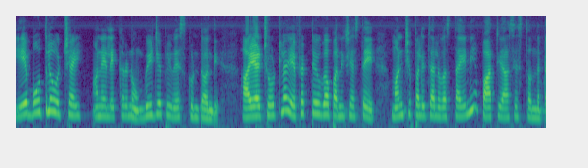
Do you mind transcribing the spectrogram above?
ఏ బూత్లో వచ్చాయి అనే లెక్కలను బీజేపీ వేసుకుంటోంది. ఆయా చోట్ల ఎఫెక్టివ్గా పనిచేస్తే మంచి ఫలితాలు వస్తాయని పార్టీ ఆశిస్తోందట.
